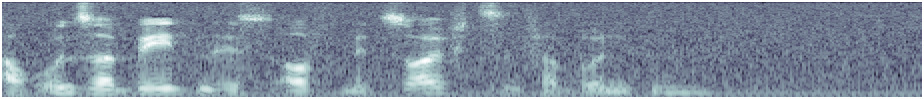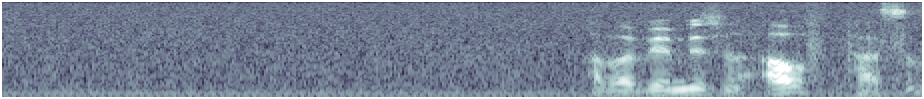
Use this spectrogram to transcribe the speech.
Auch unser Beten ist oft mit Seufzen verbunden. Aber wir müssen aufpassen,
